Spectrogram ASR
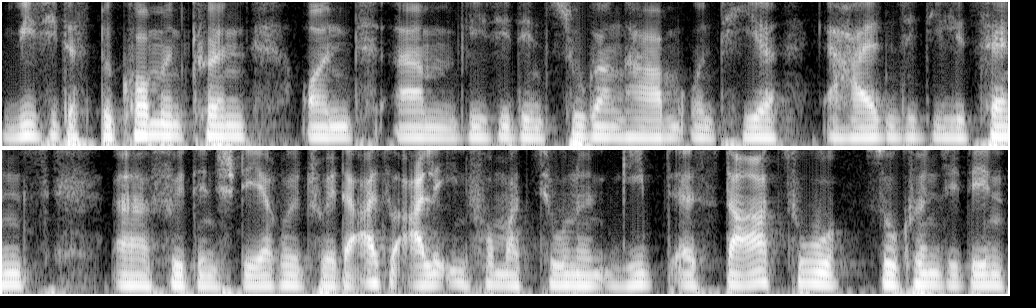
wie Sie das bekommen können und ähm, wie Sie den Zugang haben und hier erhalten Sie die Lizenz äh, für den Stereo Trader. Also alle Informationen gibt es dazu. So können Sie den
